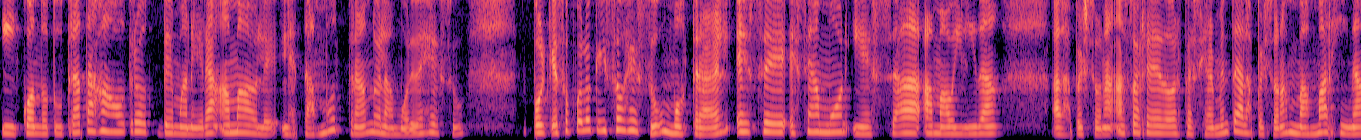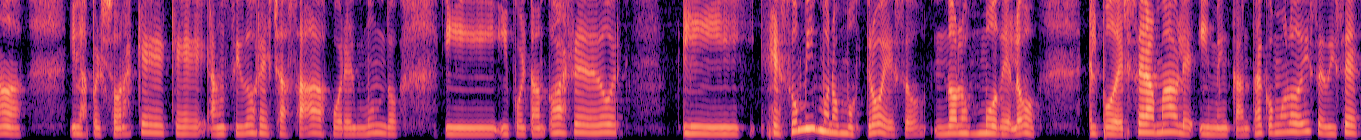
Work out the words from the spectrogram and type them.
Y cuando tú tratas a otro de manera amable, le estás mostrando el amor de Jesús. Porque eso fue lo que hizo Jesús, mostrar ese, ese amor y esa amabilidad a las personas a su alrededor, especialmente a las personas más marginadas y las personas que, que han sido rechazadas por el mundo y, y por tantos alrededor. Y Jesús mismo nos mostró eso, nos los modeló, el poder ser amable. Y me encanta cómo lo dice. Dice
